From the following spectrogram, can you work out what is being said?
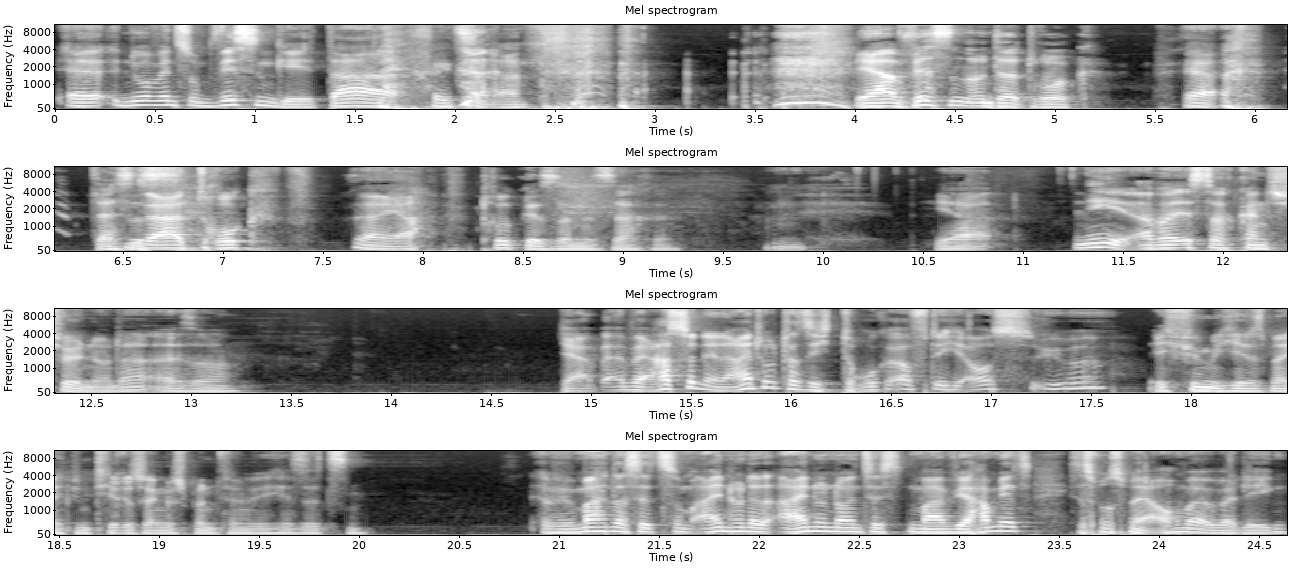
Äh, nur wenn es um Wissen geht, da fängt es an. ja, Wissen unter Druck. Ja. Das ist. Ja, Druck. Naja. Druck ist so eine Sache. Hm. Ja. Nee, aber ist doch ganz schön, oder? Also. Ja, aber hast du den Eindruck, dass ich Druck auf dich ausübe? Ich fühle mich jedes Mal, ich bin tierisch angespannt, wenn wir hier sitzen wir machen das jetzt zum 191. Mal. Wir haben jetzt, das muss man ja auch mal überlegen,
